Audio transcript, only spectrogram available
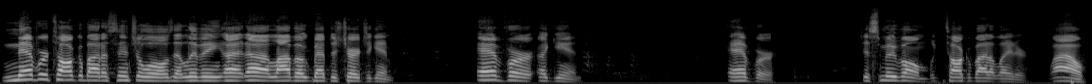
never talk about essential oils at living at uh, Live Oak Baptist Church again. Ever again. Ever. Just move on. We can talk about it later. Wow.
